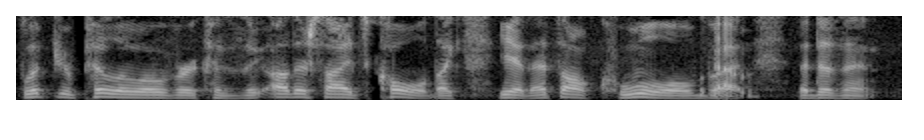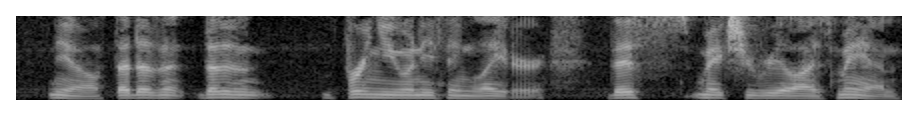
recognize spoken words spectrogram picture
flip your pillow over because the other side's cold. Like, yeah, that's all cool, but that doesn't you know that doesn't that doesn't bring you anything later. This makes you realize, man,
